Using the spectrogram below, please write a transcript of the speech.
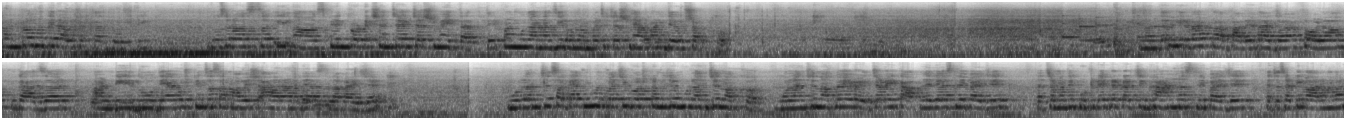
कंट्रोलमध्ये राहू शकतात गोष्टी. दुसरं असतं की स्क्रीन प्रोटेक्शनचे चष्मे येतात. ते पण मुलांना झिरो नंबरचे चष्मे आपण देऊ शकतो. नंतर हिरव्या पालेभाज्या फळं गाजर अंडी दूध या गोष्टींचा समावेश आहारामध्ये असला पाहिजे. मुलांची सगळ्यात महत्त्वाची गोष्ट म्हणजे मुलांचे नख. मुलांचे नख हे वेळच्या वेळी कापलेले असले पाहिजे. त्याच्यामध्ये कुठल्याही प्रकारची घाण नसली पाहिजे. त्याच्यासाठी वारंवार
